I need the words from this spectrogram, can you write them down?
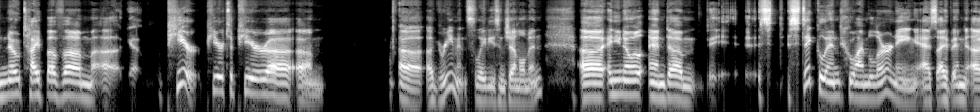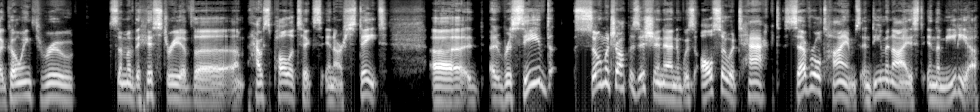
no type of um, uh, peer peer to peer uh, um, uh, agreements, ladies and gentlemen. Uh, and you know, and um, St- Stickland, who I'm learning as I've been uh, going through some of the history of the um, House politics in our state, uh, received so much opposition and was also attacked several times and demonized in the media,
